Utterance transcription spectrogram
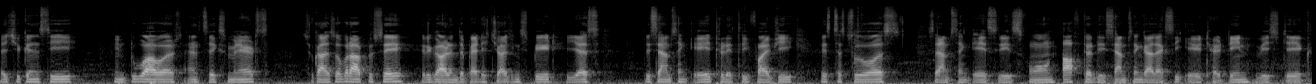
as you can see in 2 hours and 6 minutes so guys over I have to say regarding the battery charging speed yes the Samsung A33 5G is the slowest Samsung A series phone after the Samsung Galaxy A13 which takes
